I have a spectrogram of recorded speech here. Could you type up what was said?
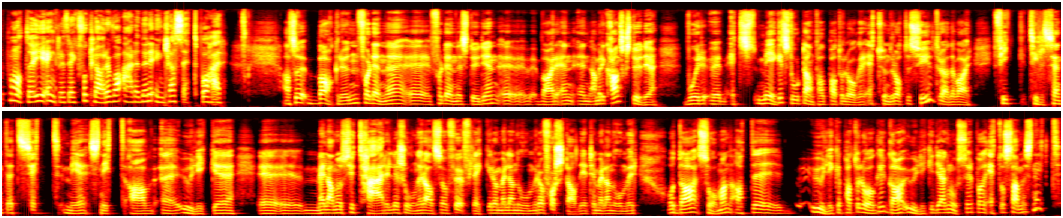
på en måte i enkle trekk forklare hva er det dere egentlig har sett på her? Altså, Bakgrunnen for denne, eh, for denne studien eh, var en, en, amerikansk studie hvor eh, et meget stort antall patologer, 187 tror jeg det var, fikk tilsendt et sett med snitt av ulike melanocytære lesjoner, altså føflekker og melanomer og forstadier til melanomer. Og da så man at ulike patologer ga ulike diagnoser på ett og samme snitt.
